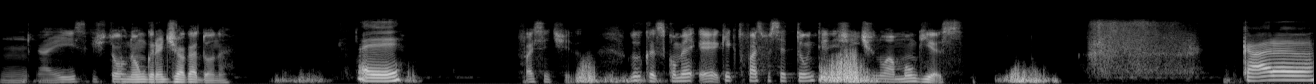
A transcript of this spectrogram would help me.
Hum, aí isso que te tornou um grande jogador, né? É, Faz sentido. Lucas, como é, é, o que que tu faz pra ser tão inteligente no Among Us? cara,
